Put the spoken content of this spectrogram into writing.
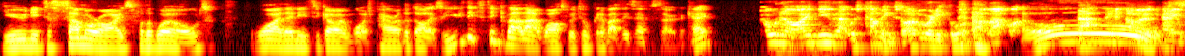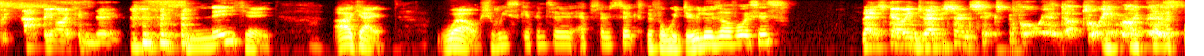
You need to summarize for the world why they need to go and watch Power of the Daleks. So you need to think about that whilst we're talking about this episode, okay? Oh no, I knew that was coming, so I've already thought about that one. Oh, That bit, I'm okay with that bit. I can do. sneaky. Okay. Well, should we skip into episode six before we do lose our voices? Let's go into episode six before we end up talking like this.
